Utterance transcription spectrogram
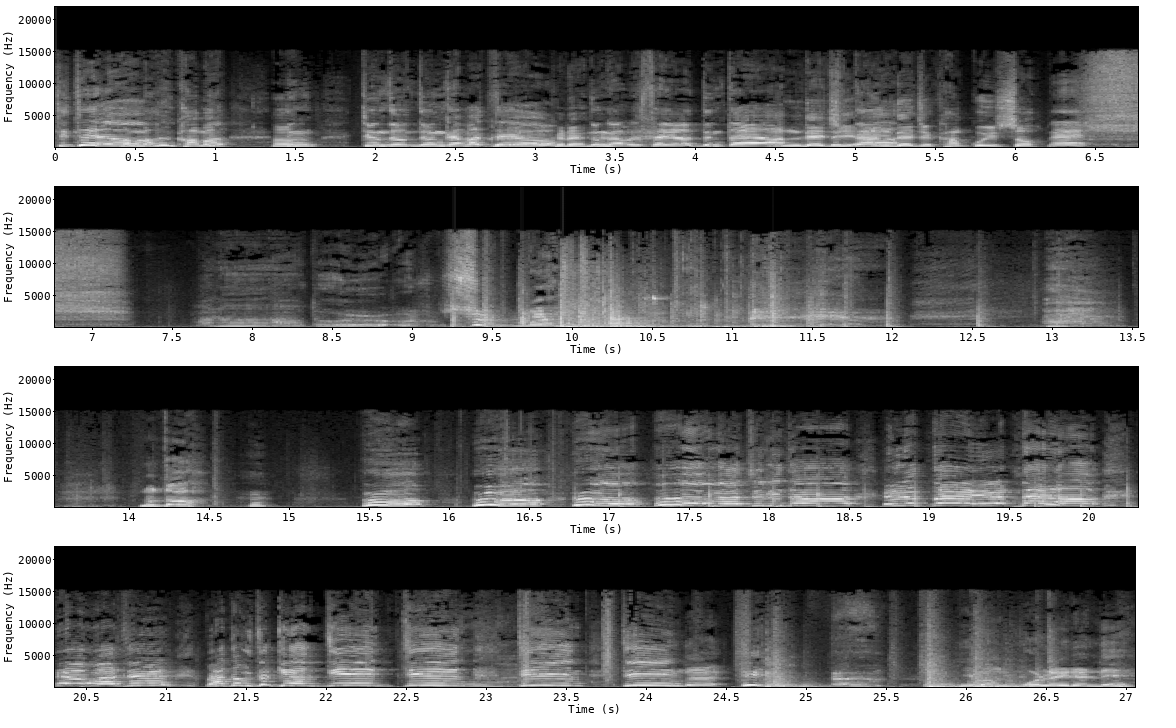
진짜요? 가마, 가마. 어. 눈, 눈, 눈, 눈 감았어요. 그래, 그래, 눈. 감았어요. 눈 떠요? 안 되지, 눈 떠요? 안 되지. 감고 있어. 네. 눈 떠. 어, 어, 어, 어, 마술이다! 열렸다! 열렸다! 형! 형, 마술! 마동석 형! 찐! 찐! 찐! 찐! 근데, 이방 원래 이랬니?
